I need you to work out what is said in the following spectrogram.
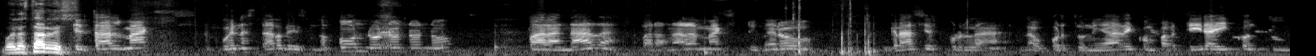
Buenas tardes. ¿Qué tal, Max? Buenas tardes. No, no, no, no, no. Para nada, para nada, Max. Primero, gracias por la, la oportunidad de compartir ahí con tu,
